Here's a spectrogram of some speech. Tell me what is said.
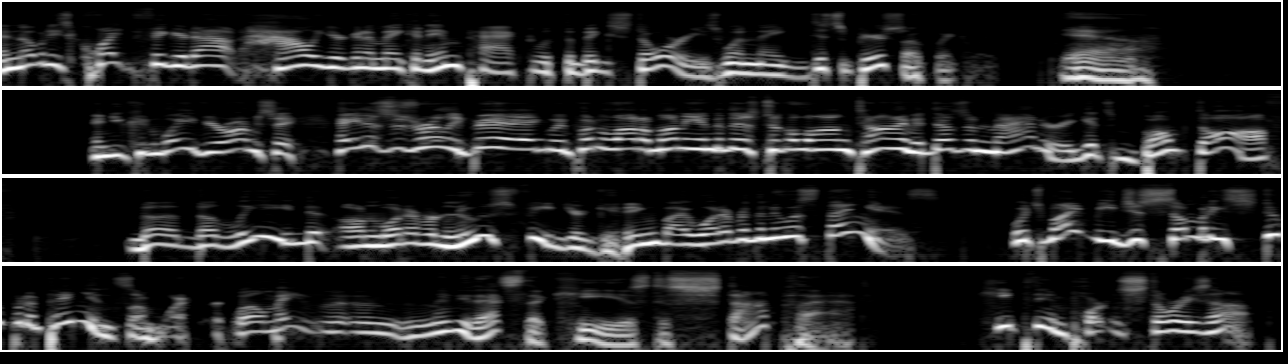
And nobody's quite figured out how you're going to make an impact with the big stories when they disappear so quickly. Yeah. And you can wave your arm and say, hey, this is really big. We put a lot of money into this, took a long time. It doesn't matter. It gets bumped off the, the lead on whatever news feed you're getting by whatever the newest thing is, which might be just somebody's stupid opinion somewhere. Well, maybe maybe that's the key is to stop that. Keep the important stories up.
